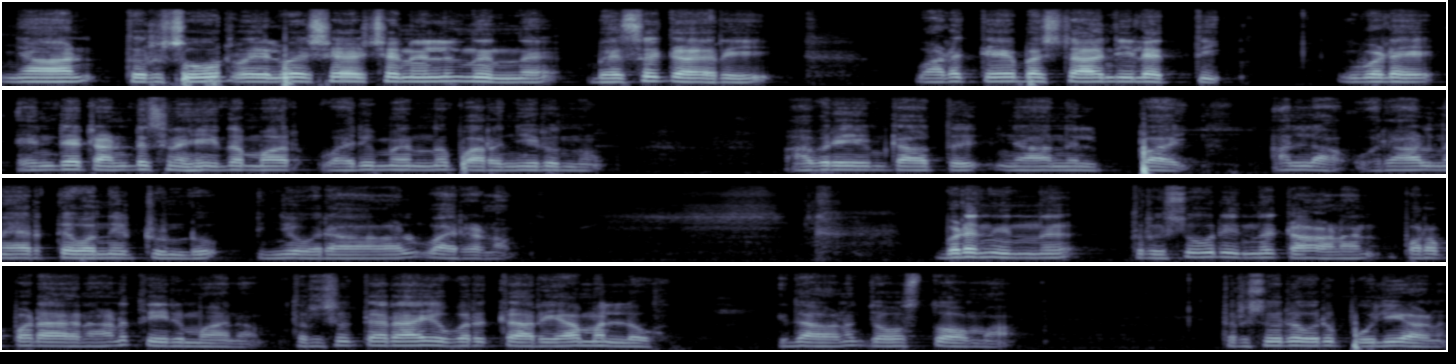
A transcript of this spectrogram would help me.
ഞാൻ തൃശ്ശൂർ റെയിൽവേ സ്റ്റേഷനിൽ നിന്ന് ബസ് കയറി വടക്കേ ബസ് സ്റ്റാൻഡിലെത്തി. ഇവിടെ എന്റെ രണ്ട് സ്നേഹിതന്മാർ വരുമെന്ന് പറഞ്ഞിരുന്നു. അവരെയും കാത്ത് ഞാൻ നിൽപ്പായി. അല്ല ഒരാൾ നേരത്തെ വന്നിട്ടുണ്ട്. ഇനി ഒരാൾ വരണം. ഇവിടെ നിന്ന് തൃശ്ശൂർ ഇന്ന് കാണാൻ പുറപ്പെടാനാണ് തീരുമാനം. തൃശ്ശൂർക്കാരായ ഇവർക്ക് അറിയാമല്ലോ ഇതാണ് ജോസ് തോമ. തൃശ്ശൂർ ഒരു പുലിയാണ്.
